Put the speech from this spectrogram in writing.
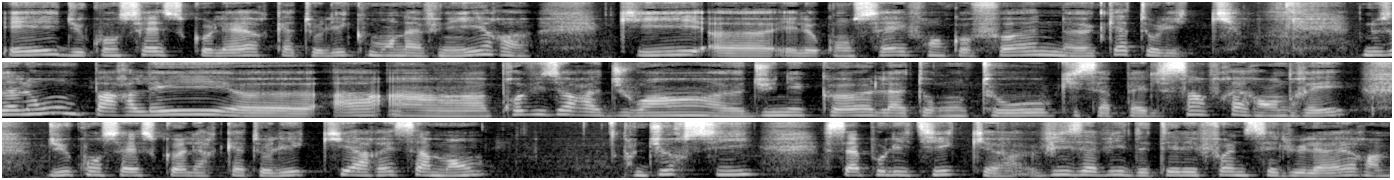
et du Conseil scolaire catholique Mon Avenir, qui est le Conseil francophone catholique. Nous allons parler euh, à un proviseur adjoint euh, d'une école à Toronto qui s'appelle Saint-Frère André du Conseil scolaire catholique qui a récemment durci sa politique vis-à-vis des téléphones cellulaires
